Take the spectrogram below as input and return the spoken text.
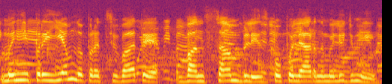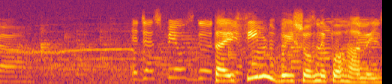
Мені приємно працювати в ансамблі з популярними людьми. Та й фільм вийшов непоганий.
